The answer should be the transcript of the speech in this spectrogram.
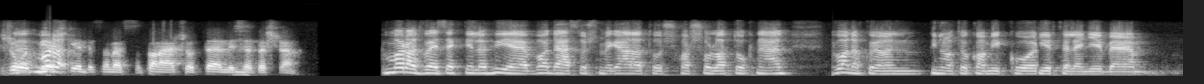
Zsolt, Marad... kérdezem ezt a tanácsot természetesen. Maradva ezeknél a hülye vadászos meg állatos hasonlatoknál, vannak olyan pillanatok, amikor hirtelenjében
